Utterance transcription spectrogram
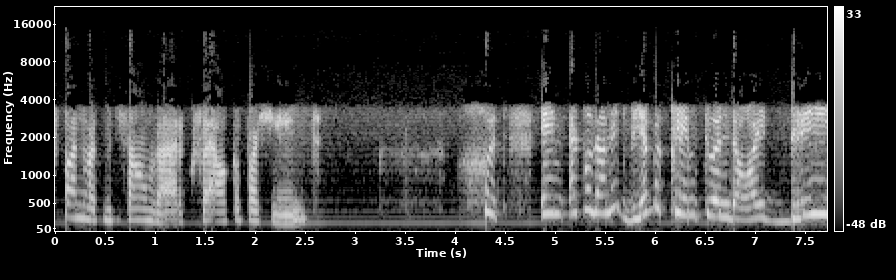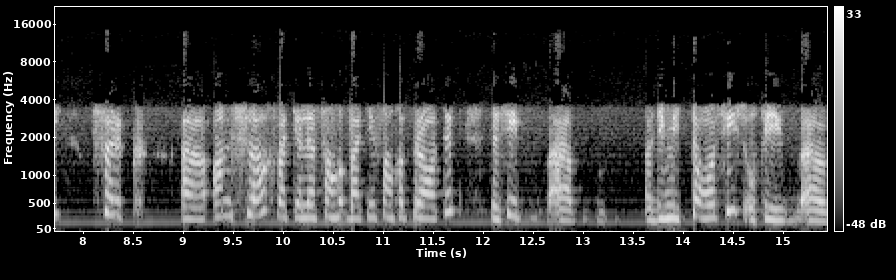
span wat moet saamwerk vir elke pasiënt. Goed. En ek wil dan net weer beklemtoon daai 3 virk uh aanslag wat jy van wat jy van gepraat het. Dis die uh die mutasies of die uh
